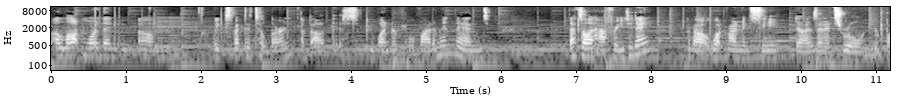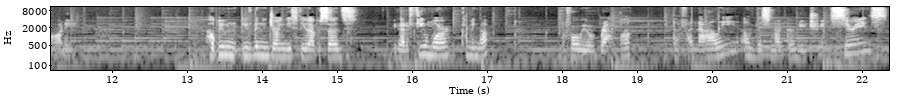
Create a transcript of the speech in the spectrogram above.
a lot more than um, we expected to learn about this wonderful vitamin, and that's all I have for you today about what vitamin C does and its role in your body. Hope you, you've been enjoying these few episodes. We got a few more coming up before we wrap up the finale of this micronutrient series.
